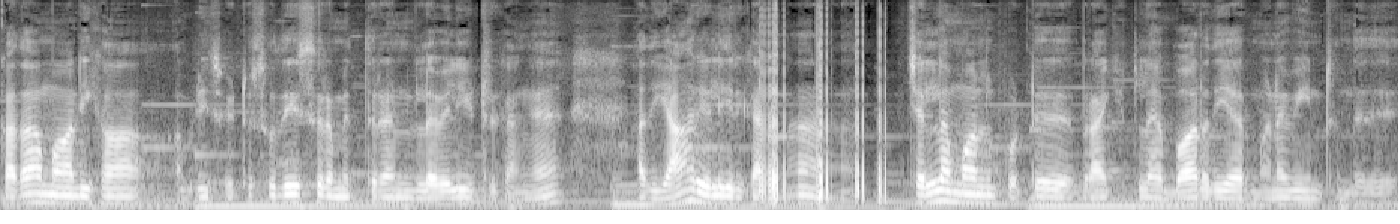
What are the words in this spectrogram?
கதாமாளிகா அப்படின்னு சொல்லிட்டு சுதேஸ்வரமித்திரனில் வெளியிட்டிருக்காங்க. அது யார் எழுதியிருக்காங்கன்னா செல்லம்மாள்னு போட்டு ப்ராக்கெட்டில் பாரதியார் மனைவின்னு இருந்தது.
